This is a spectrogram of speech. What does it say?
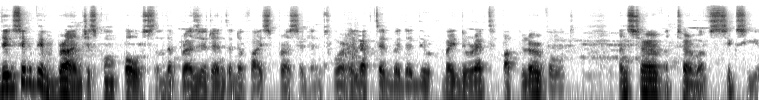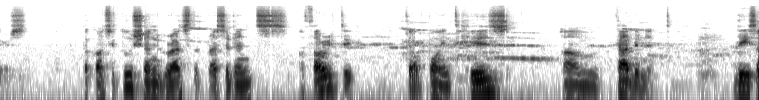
The executive branch is composed of the president and the vice president, who are elected by, the, by direct popular vote and serve a term of six years. The Constitution grants the President's authority to appoint his um, cabinet. These,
